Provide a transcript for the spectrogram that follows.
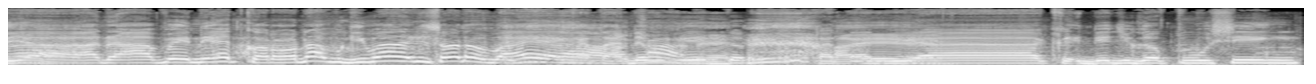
Dia. Ada apa ini Ed Corona bagaimana di sana Baik Iya, kata dia begitu. Kata iya. dia Dia juga pusing.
